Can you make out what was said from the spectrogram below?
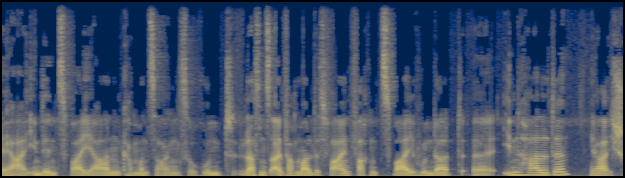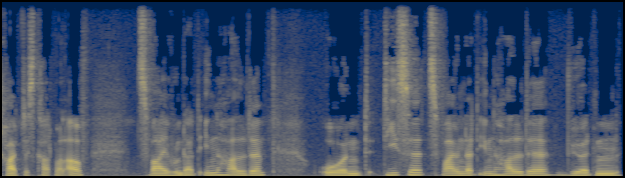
ja, in den zwei Jahren kann man sagen, so rund, lass uns einfach mal das vereinfachen, 200 äh, Inhalte. Ja, ich schreibe das gerade mal auf. 200 Inhalte. Und diese 200 Inhalte würden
